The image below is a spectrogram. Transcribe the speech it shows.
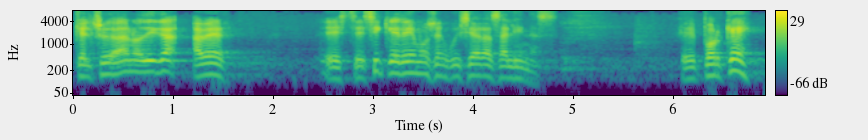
que el ciudadano diga, a ver, este, sí queremos enjuiciar a Salinas. Eh, ¿Por qué?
